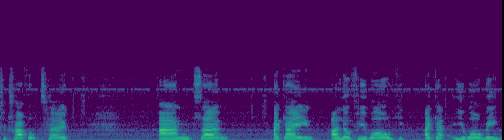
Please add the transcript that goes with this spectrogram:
to travel to. And um, again I love you all. I get you all mean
